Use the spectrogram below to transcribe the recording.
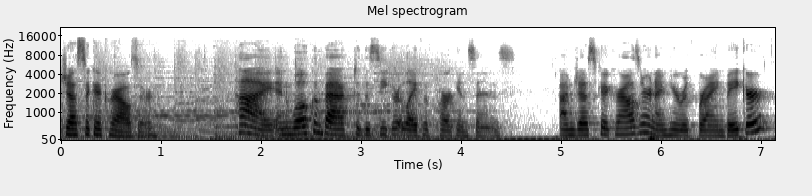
Jessica Krauser. Hi, and welcome back to The Secret Life of Parkinson's. I'm Jessica Krauser, and I'm here with Brian Baker.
